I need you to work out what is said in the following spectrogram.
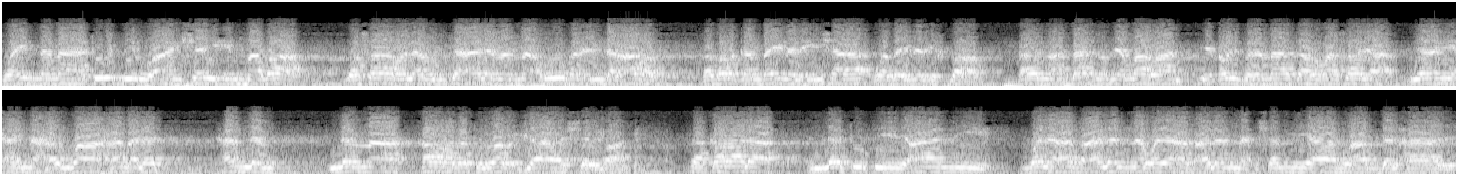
وإنما تخبر عن شيء مضى. وصار لهم كعلما معروفا عند العرب ففرقا بين الإنشاء وبين الإخبار. قال ابن عباس رضي الله عنه في قوله فلما أتاهما صالحا يعني أن حواء حملت حملا لما قاربت الوضع جاءها الشيطان. فقال لتطيعني ولا أفعلن ولا أفعلن سمياه عبد الحارث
